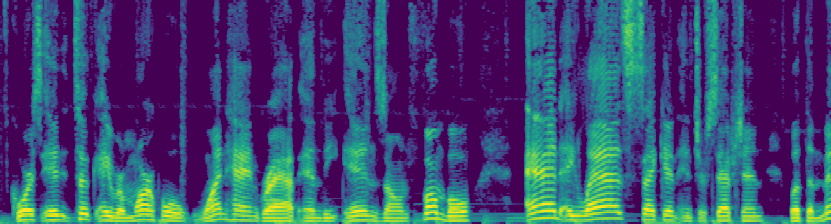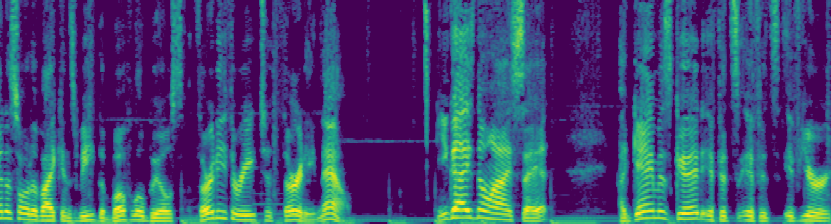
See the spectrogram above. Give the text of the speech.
Of course, it took a remarkable one-hand grab and the end zone fumble and a last second interception, but the Minnesota Vikings beat the Buffalo Bills 33 to 30. Now, you guys know how I say it. A game is good if it's if it's if you're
